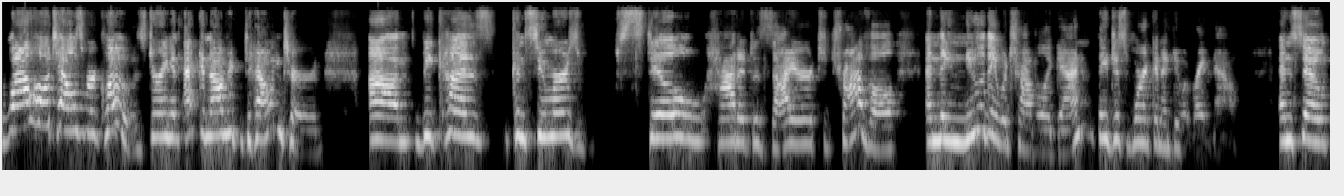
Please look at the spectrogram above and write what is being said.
while hotels were closed during an economic downturn um, because consumers still had a desire to travel and they knew they would travel again. They just weren't going to do it right now. And so,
